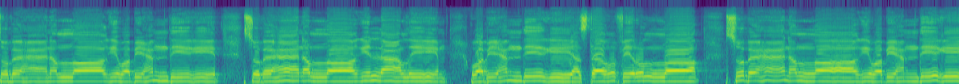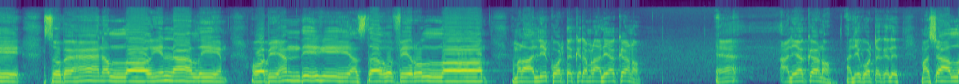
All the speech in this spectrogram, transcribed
سبحان الله وبحمده سبحان الله العظيم وبحمده أستغفر الله سبحان الله وبحمده سبحان الله العظيم وبحمده أستغفر الله നമ്മൾ അലി കോട്ടയ്ക്ക് നമ്മൾ അലിയാക്കാണോ ഏ അലിയാക്കാണോ? അലി കോട്ടക്കൽ മഷാ അല്ല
